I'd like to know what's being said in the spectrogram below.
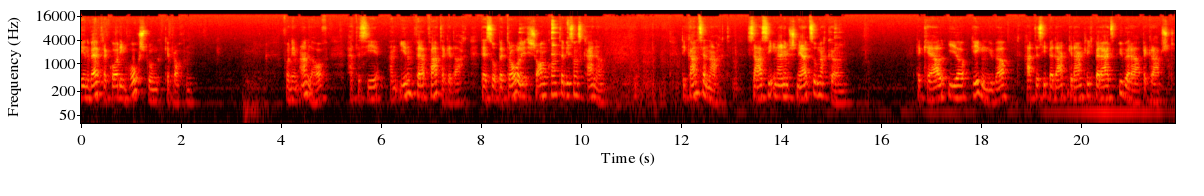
den Weltrekord im Hochsprung gebrochen. Von dem Anlauf hatte sie an ihren Vater gedacht, der so bedrohlich schauen konnte wie sonst keiner. Die ganze Nacht saß sie in einem Schnellzug nach Köln. Der Kerl ihr gegenüber hatte sie gedanklich bereits überall begrapscht.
